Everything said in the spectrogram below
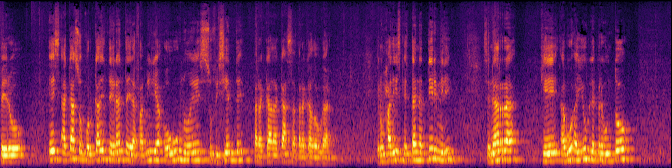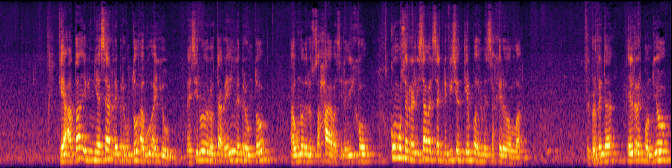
Pero ¿es acaso por cada integrante de la familia o uno es suficiente para cada casa, para cada hogar? En un hadith que está en At-Tirmidhi se narra que Abu Ayyub le preguntó que Ata ibn Yasar le preguntó a Abu Ayyub, es decir, uno de los tabi'in le preguntó a uno de los sahabas y le dijo, ¿cómo se realizaba el sacrificio en tiempos del mensajero de Allah? El profeta, él respondió,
